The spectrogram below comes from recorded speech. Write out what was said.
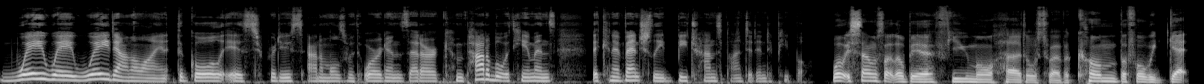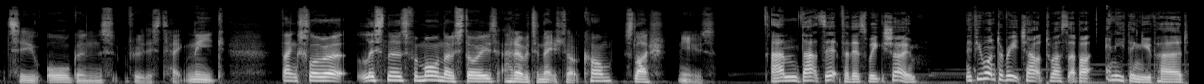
way, way, way down the line, the goal is to produce animals with organs that are compatible with humans that can eventually be transplanted into people. Well, it sounds like there'll be a few more hurdles to overcome before we get to organs through this technique. Thanks, Flora. Listeners, for more on those stories, head over to nature.com slash news. And that's it for this week's show. If you want to reach out to us about anything you've heard,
